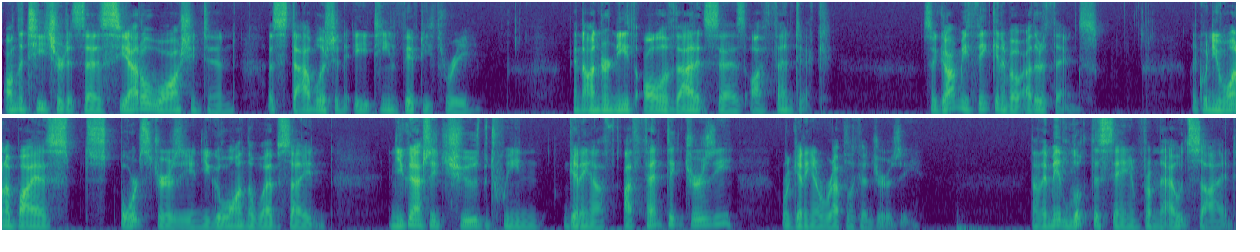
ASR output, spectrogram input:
on the t shirt it says Seattle, Washington, established in 1853. And underneath all of that, it says authentic. So it got me thinking about other things. Like when you want to buy a sports jersey and you go on the website and you can actually choose between getting an authentic jersey or getting a replica jersey. Now, they may look the same from the outside,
